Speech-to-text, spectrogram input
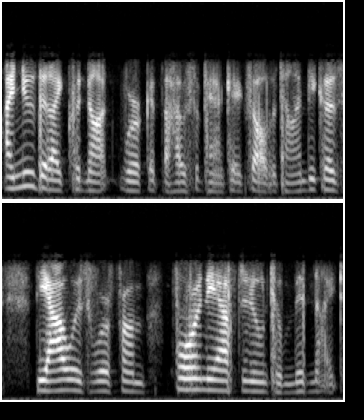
I knew that I could not work at the House of Pancakes all the time because the hours were from four in the afternoon till midnight.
